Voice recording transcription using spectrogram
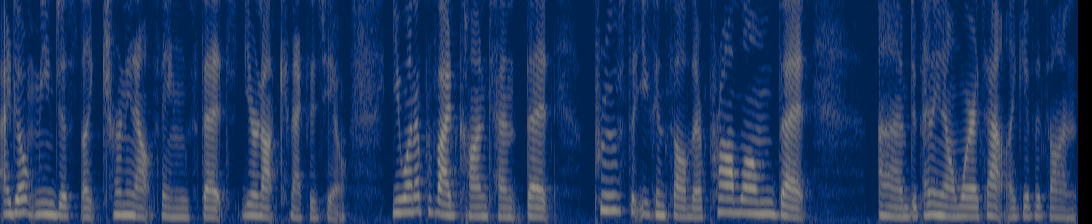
I don't mean just like churning out things that you're not connected to. You want to provide content that proves that you can solve their problem, that um, depending on where it's at, like if it's on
